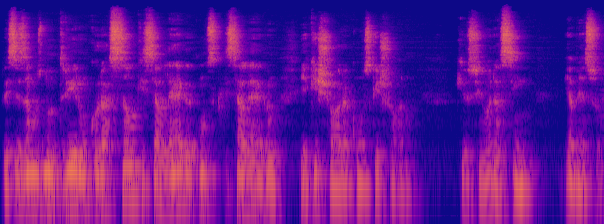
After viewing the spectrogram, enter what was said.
Precisamos nutrir um coração que se alegra com os que se alegram e que chora com os que choram. Que o Senhor assim lhe abençoe.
